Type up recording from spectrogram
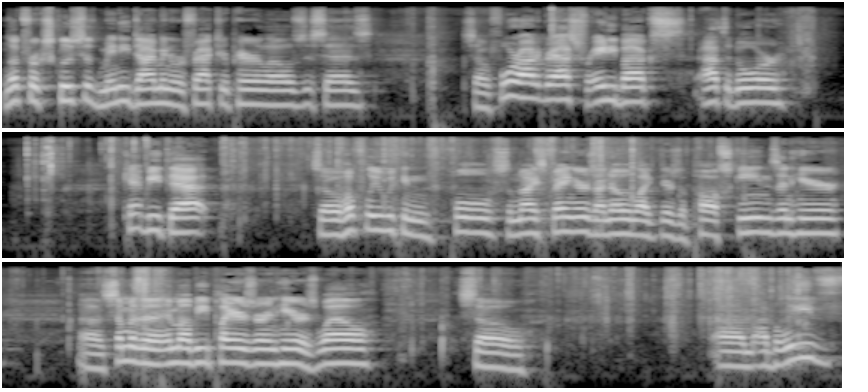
look for exclusive mini diamond refractor parallels, it says. So four autographs for 80 bucks out the door. Can't beat that. So hopefully we can pull some nice bangers. I know like there's a Paul Skenes in here. Uh, some of the MLB players are in here as well. So um, I believe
